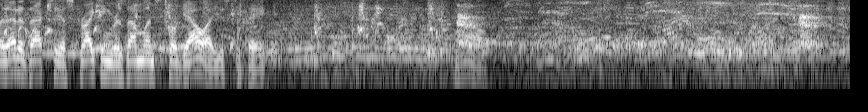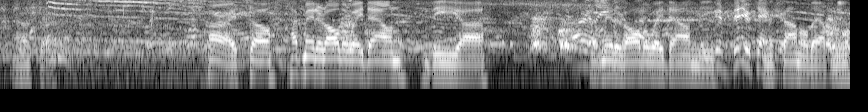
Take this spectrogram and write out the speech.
That is actually a striking resemblance to a gal I used to date. Wow. Okay. All right, so I've made it all the way down the. Uh, I've made it all the way down the Good video camera. McDonald Avenue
